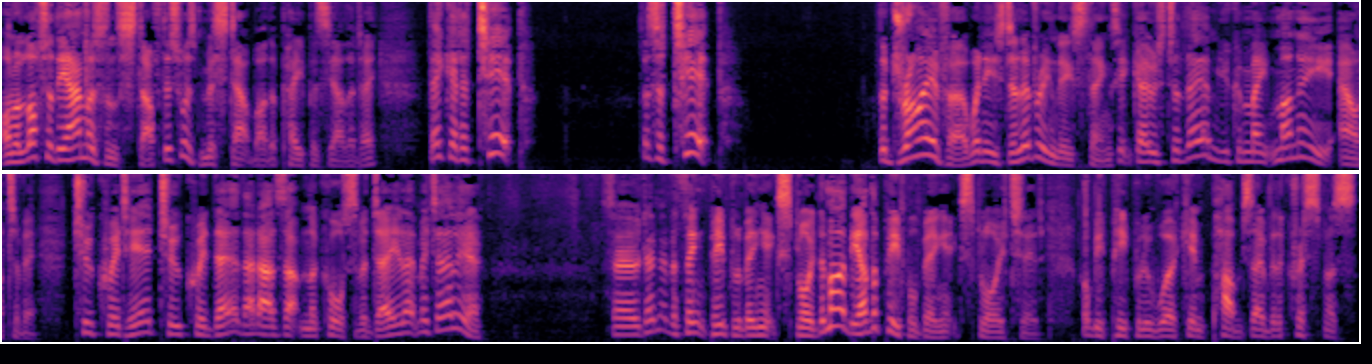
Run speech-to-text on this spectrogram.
on a lot of the Amazon stuff, this was missed out by the papers the other day, they get a tip. There's a tip. The driver, when he's delivering these things, it goes to them. You can make money out of it. Two quid here, two quid there. That adds up in the course of a day, let me tell you. So don't ever think people are being exploited. There might be other people being exploited. Probably people who work in pubs over the Christmas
